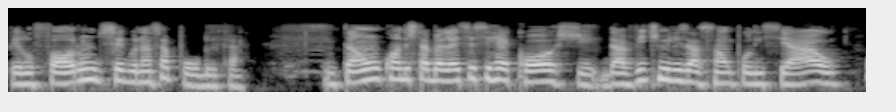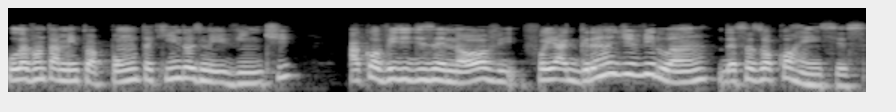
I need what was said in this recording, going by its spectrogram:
pelo Fórum de Segurança Pública. Então, quando estabelece esse recorte da vitimização policial, o levantamento aponta que em 2020 a Covid-19 foi a grande vilã dessas ocorrências,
